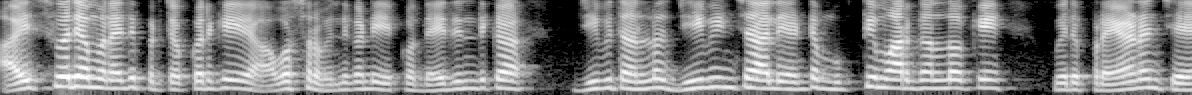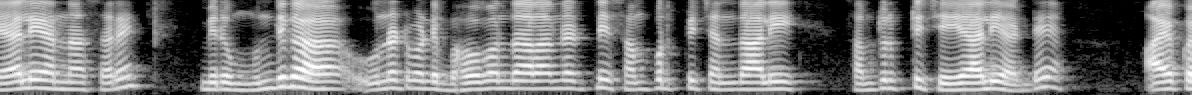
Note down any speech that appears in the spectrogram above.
ఐశ్వర్యం అనేది ప్రతి ఒక్కరికి అవసరం. ఎందుకంటే ఎక్కువ దైనందిక జీవితంలో జీవించాలి అంటే ముక్తి మార్గంలోకి మీరు ప్రయాణం చేయాలి అన్నా సరే మీరు ముందుగా ఉన్నటువంటి భవబంధాలన్నింటినీ సంతృప్తి చెందాలి సంతృప్తి చేయాలి అంటే ఆ యొక్క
